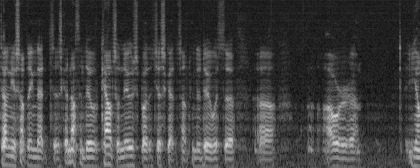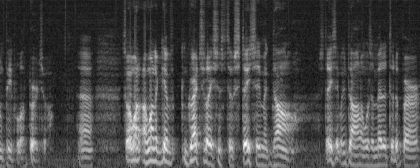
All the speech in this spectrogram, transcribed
telling you something that has got nothing to do with council news, but it's just got something to do with our young people of Burgeo. So I want I want to give congratulations to Stacy McDonald. Stacy McDonald was admitted to the bar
